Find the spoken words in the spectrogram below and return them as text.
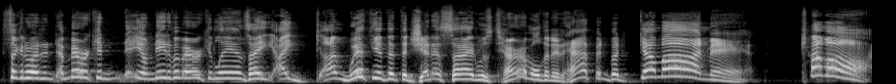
He's talking about American, you know, Native American lands. I, I, I'm with you that the genocide was terrible that it happened, but come on, man, come on.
